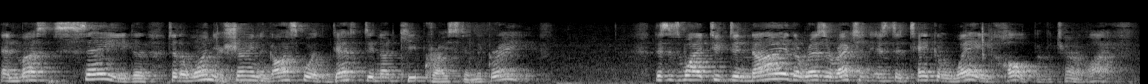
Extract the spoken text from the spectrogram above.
and must say to, to the one you're sharing the gospel with, death did not keep Christ in the grave. This is why to deny the resurrection is to take away hope of eternal life.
